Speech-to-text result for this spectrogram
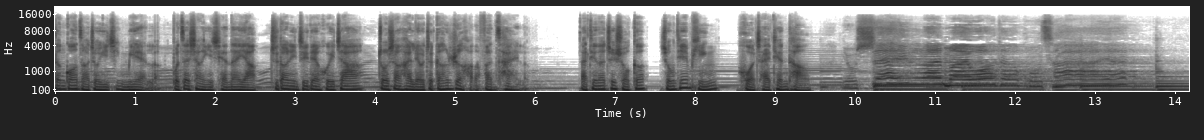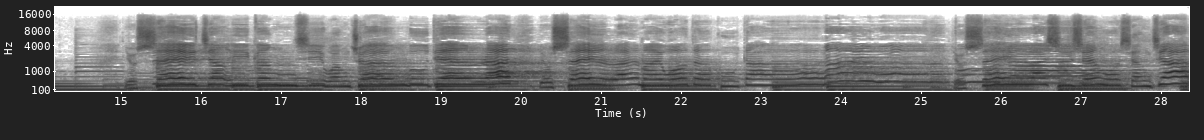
灯光早就已经灭了，不再像以前那样知道你几点回家，桌上还留着刚热好的饭菜了。来听到这首歌，熊天平，《火柴天堂》。有谁来买我的火柴？有谁将一根希望全部点燃？有谁来买我的孤单？有谁来实现我想家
